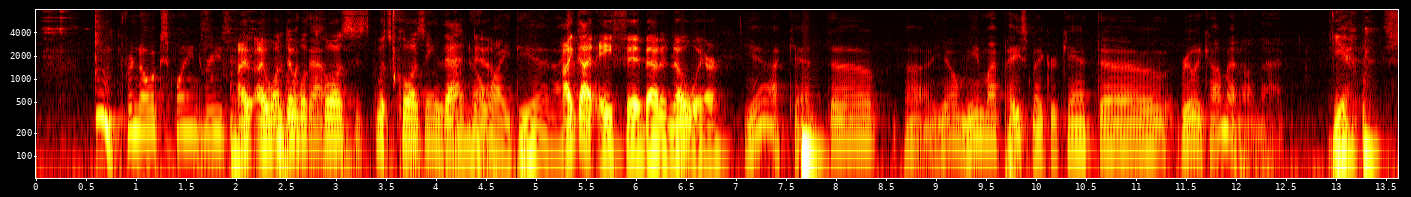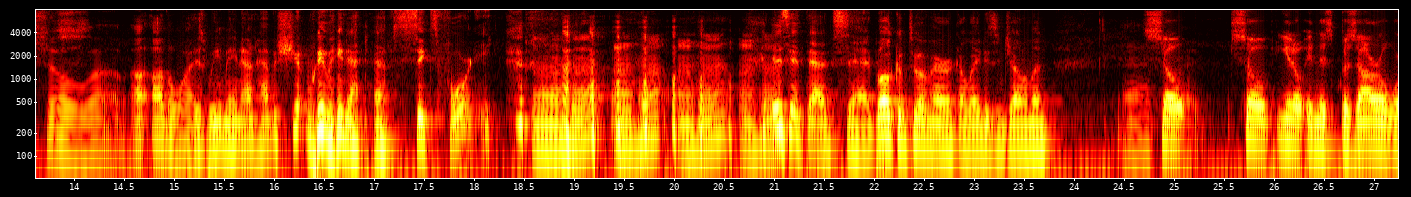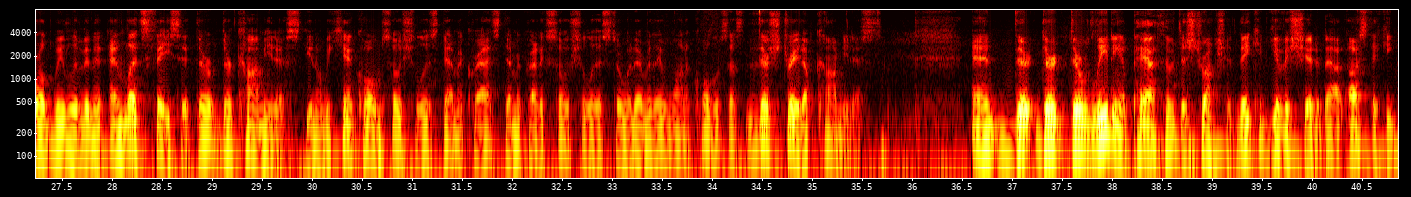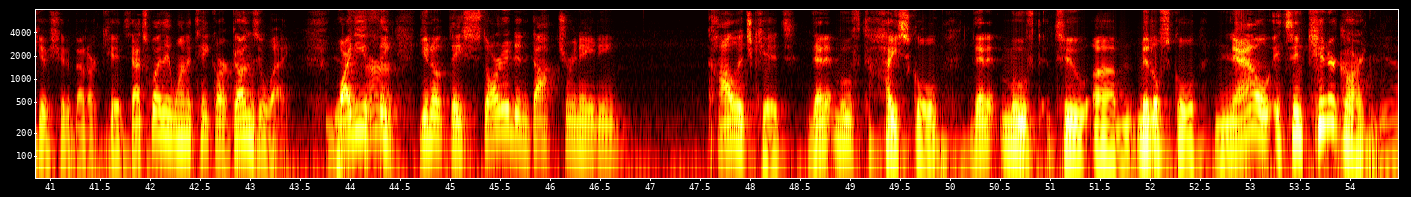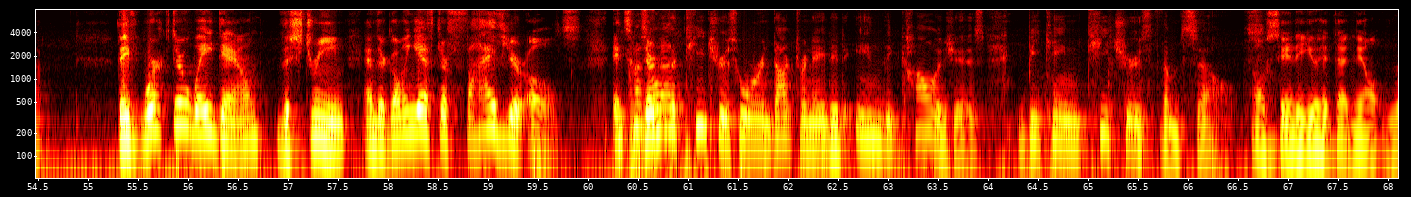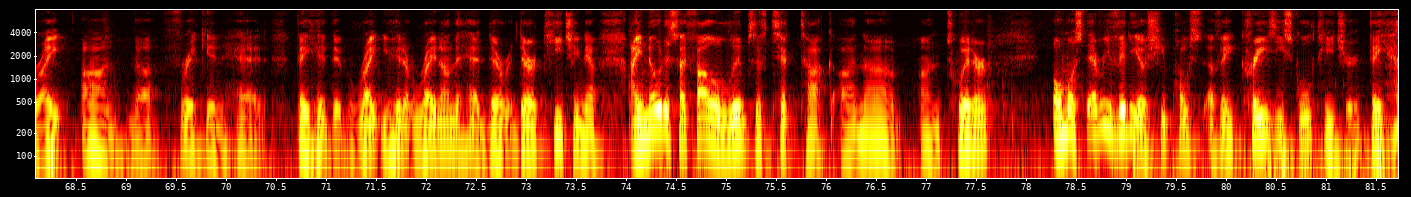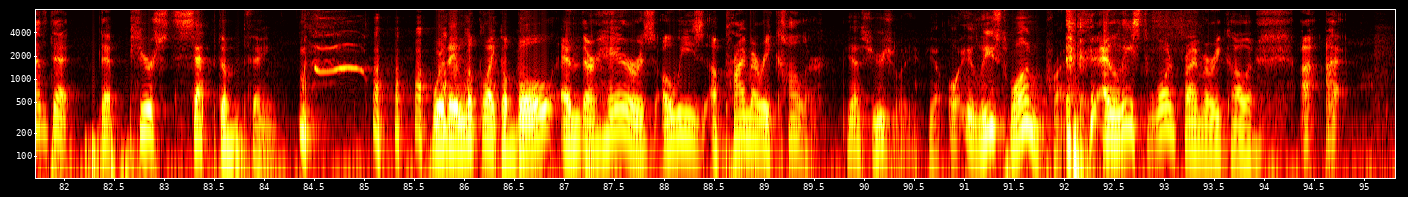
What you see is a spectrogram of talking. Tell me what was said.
Hmm, for no explained reason. I, I wonder what that causes what's causing that. No now. idea. And I got AFib out of nowhere. yeah, I can't. Uh, uh, you know, me and my pacemaker can't uh, really comment on that. Yeah, So uh, otherwise, we may not have a show. We may not have 640. uh-huh, uh-huh, Isn't that sad? Welcome to America, ladies and gentlemen. That's so right. so you know in this bizarro world we live in and let's face it they're they're communists. You know we can't call them socialist democrats democratic socialists or whatever they want to call themselves. They're straight up communists. And they're they're they're leading a path of destruction. They could give a shit about us. They could give a shit about our kids. That's why they want to take our guns away. Why do you sir. think you know they started indoctrinating college kids, then it moved to high school, then it moved to um, middle school. Now it's in kindergarten. yeah. They've worked their way down the stream, and they're going after five-year-olds. It's Because they're all not. the teachers who were indoctrinated in the colleges became teachers themselves. Oh, Sandy, you hit that nail right on the freaking head. They hit it right. You hit it right on the head. They're they're teaching now. I notice I follow libs of TikTok on uh, on Twitter, almost every video she posts of a crazy school teacher, they have that that pierced septum thing. where they look like a bull and their hair is always a primary color. Yes, usually. Yeah, or at least one primary. At least one primary color. I, I,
